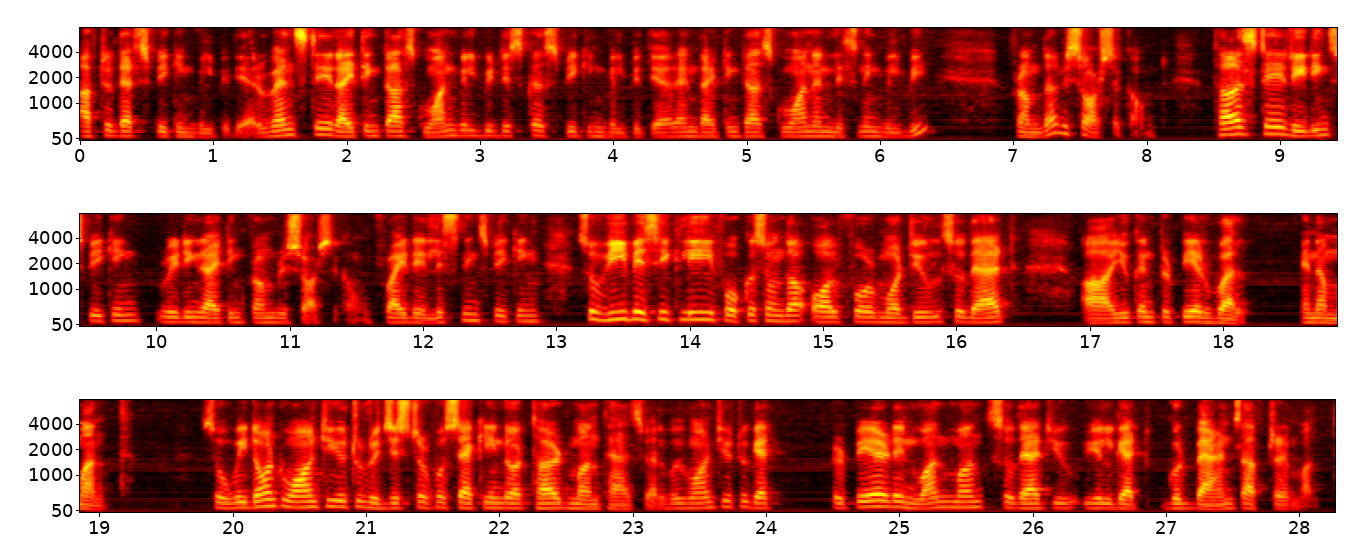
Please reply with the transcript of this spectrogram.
after that speaking will be there. Wednesday writing task one will be discussed speaking will be there and writing task one and listening will be from the resource account. Thursday reading speaking reading writing from resource account. Friday listening speaking. So we basically focus on the all four modules so that uh, you can prepare well in a month. So we don't want you to register for second or third month as well. We want you to get prepared in one month so that you you'll get good bands after a month.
